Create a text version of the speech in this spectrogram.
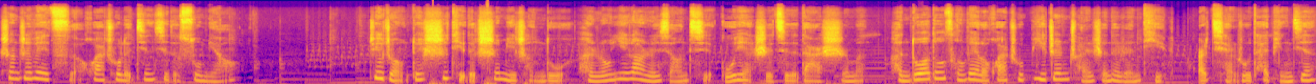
甚至为此画出了精细的素描。这种对尸体的痴迷程度，很容易让人想起古典时期的大师们，很多都曾为了画出逼真传神的人体而潜入太平间，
